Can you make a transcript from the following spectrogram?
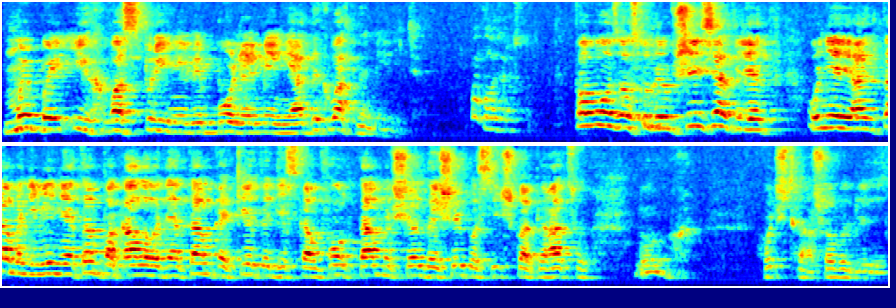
мы бы их восприняли более-менее адекватными ведь. По возрасту. По возрасту, в 60 лет, у нее а там онемение, там покалывание, там какие-то дискомфорт, там еще, да еще и пластическую операцию. Ну, хочет хорошо выглядеть.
